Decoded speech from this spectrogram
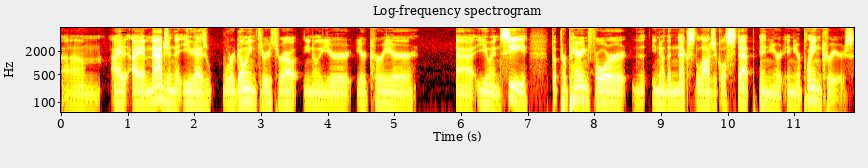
um, I, I imagine that you guys were going through throughout you know your your career at UNC, but preparing for the, you know the next logical step in your in your playing careers.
